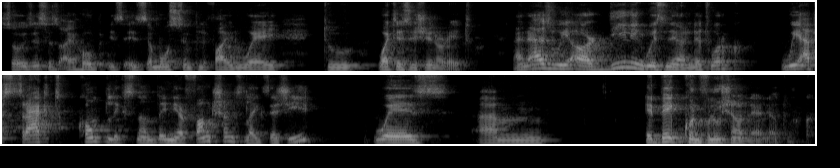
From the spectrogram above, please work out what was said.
So this is, I hope, is, is the most simplified way to what is a generator. And as we are dealing with neural network, we abstract complex nonlinear functions like the G with um, a big convolutional neural network.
